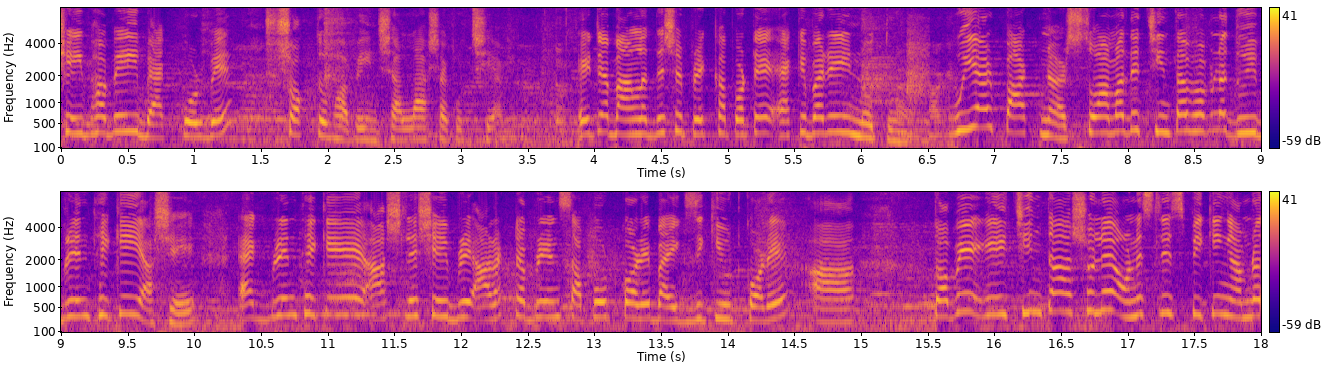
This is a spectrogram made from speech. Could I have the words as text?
সেইভাবেই ব্যাক করবে, শক্তভাবে, ইনশাল্লাহ, আশা করছি আমি। এটা বাংলাদেশের প্রেক্ষাপটে একেবারেই নতুন। উই আর পার্টনার্স সো আমাদের চিন্তা ভাবনা দুই ব্রেন থেকেই আসে। এক ব্রেন থেকে আসলে সেই ব্রেন আর একটা ব্রেন সাপোর্ট করে বা এক্সিকিউট করে। তবে এই চিন্তা আসলে অনেস্টলি স্পিকিং আমরা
